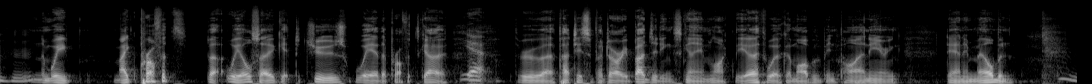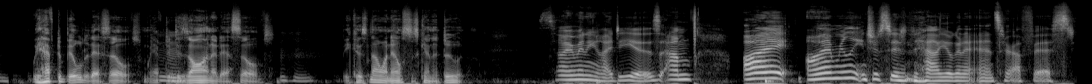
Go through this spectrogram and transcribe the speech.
Mm-hmm. And we make profits, but we also get to choose where the profits go Yeah. through a participatory budgeting scheme like the Earthworker mob have been pioneering down in Melbourne. Hmm. We have to build it ourselves. We have to mm. design it ourselves mm-hmm. because no one else is going to do it. So many ideas. Um, I I'm really interested in how you're going to answer our first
